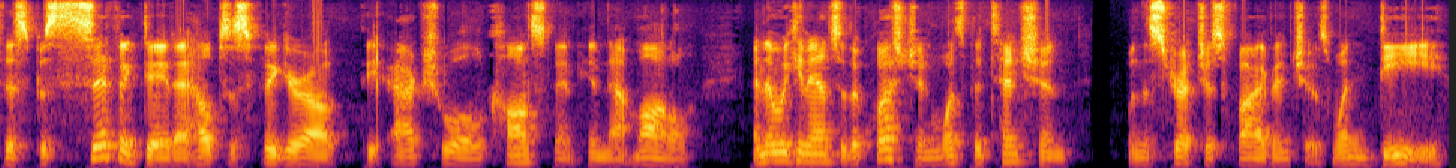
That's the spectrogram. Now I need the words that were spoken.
The specific data helps us figure out the actual constant in that model. And then we can answer the question, what's the tension when the stretch is 5 inches? When D,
